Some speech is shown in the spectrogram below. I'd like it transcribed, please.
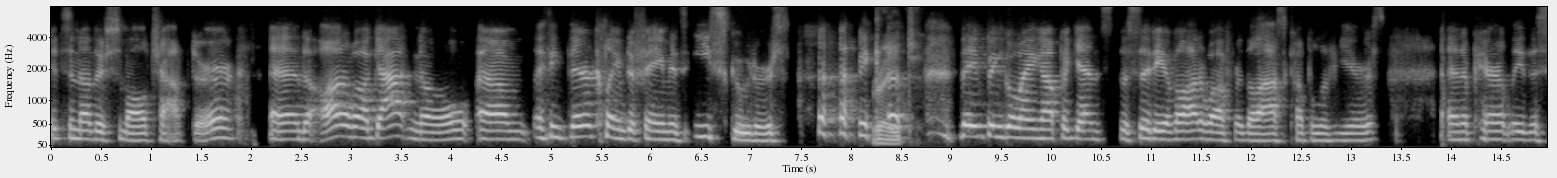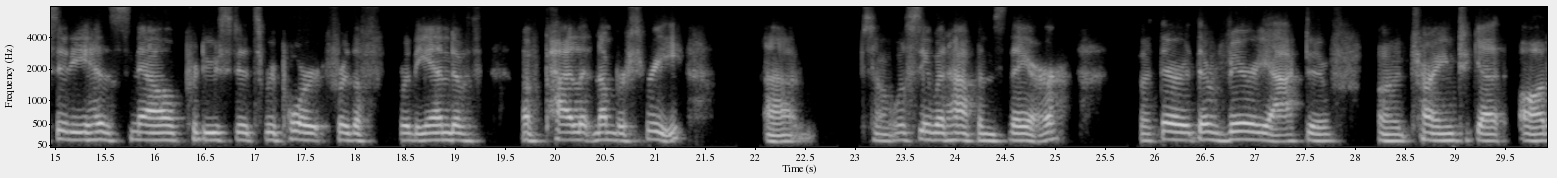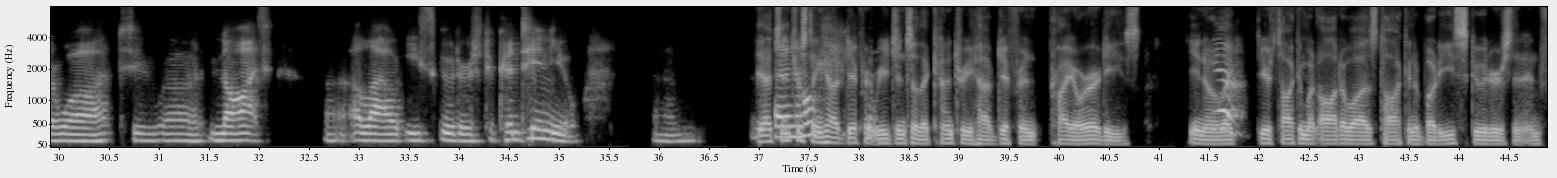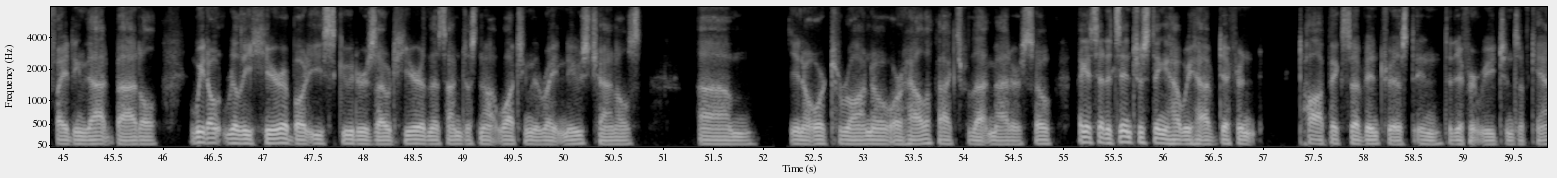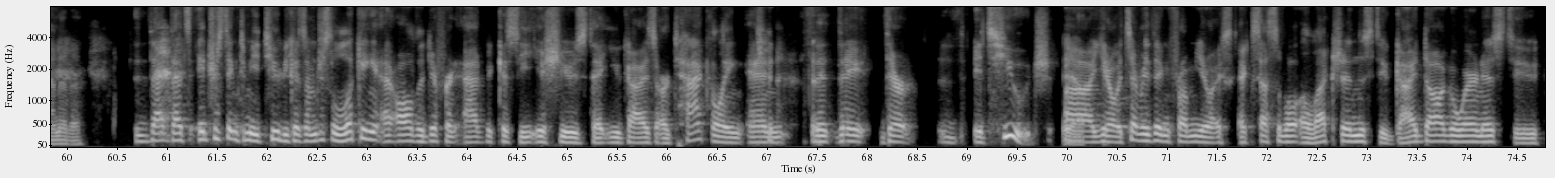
it's another small chapter. And Ottawa Gatineau, um, I think their claim to fame is e-scooters because Right. they've been going up against the city of Ottawa for the last couple of years. And apparently the city has now produced its report for the for the end of of pilot number three. Um, so we'll see what happens there. But they're they're very active uh, trying to get Ottawa to uh, not uh, allow e-scooters to continue. Um, Yeah, it's interesting how different regions of the country have different priorities. You know, like you're talking about Ottawa is talking about e-scooters and, and fighting that battle. We don't really hear about e-scooters out here unless I'm just not watching the right news channels. Um, you know, or Toronto or Halifax for that matter. So, like I said, it's interesting how we have different topics of interest in the different regions of Canada. that that's interesting to me too because i'm just looking at all the different advocacy issues that you guys are tackling and th- they they're it's huge Yeah. uh you know it's everything from you know accessible elections to guide dog awareness to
